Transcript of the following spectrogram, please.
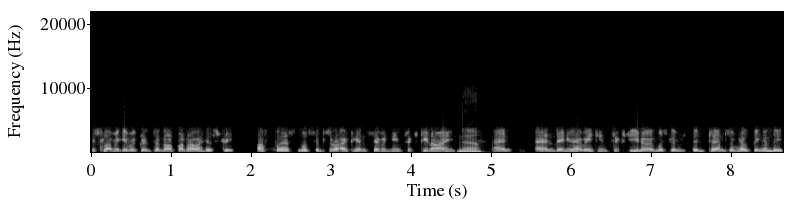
Islamic immigrants are not part of our history. Our first Muslims arrived here in 1769. Yeah. And and then you have 1860, you know, Muslims in terms of helping in the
